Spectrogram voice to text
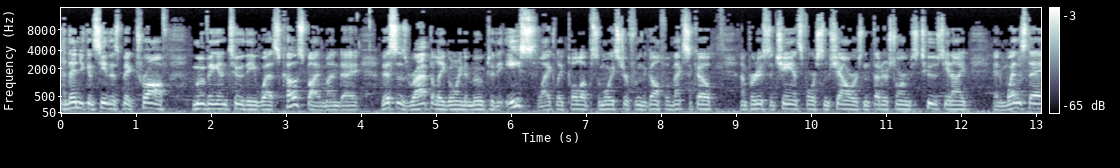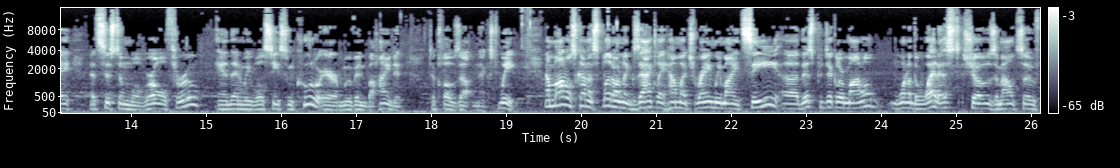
And then you can see this big trough moving into the west coast by Monday. This is rapidly going to move to the east, likely pull up some moisture from the Gulf of Mexico and produce a chance for some showers and thunderstorms Tuesday night and Wednesday. That system will roll through and then we will see some cooler air move in behind it to close out next week. Now models kind of split on exactly how much rain we might see. Uh, this particular model, one of the wettest, shows amounts of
